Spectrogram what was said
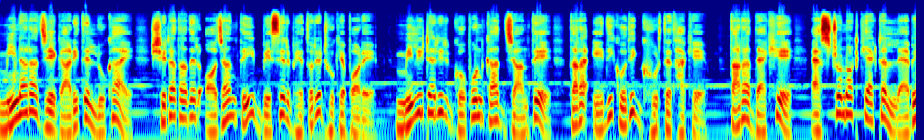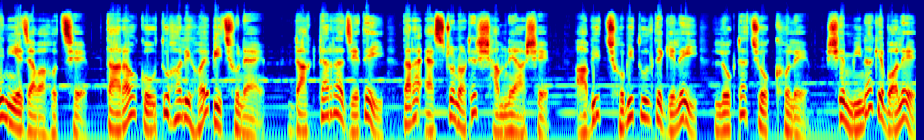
মিনারা যে গাড়িতে লুকায়, সেটা তাদের অজান্তেই বেসের ভেতরে ঢুকে পড়ে। মিলিটারির গোপন কাজ জানতে তারা এদিক ওদিক ঘুরতে থাকে। তারা দেখে অ্যাস্ট্রোনটকে একটা ল্যাবে নিয়ে যাওয়া হচ্ছে। তারাও কৌতূহলী হয়ে পিছু নেয়। ডাক্তাররা যেতেই তারা অ্যাস্ট্রোনটের সামনে আসে। আবিদ ছবি তুলতে গেলেই লোকটা চোখ খোলে। সে মিনাকে বলে,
